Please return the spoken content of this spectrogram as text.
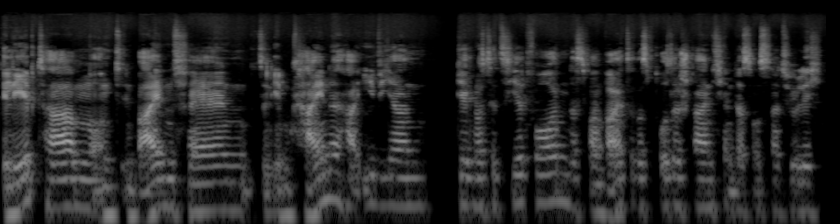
gelebt haben. Und in beiden Fällen sind eben keine HIV-Viren diagnostiziert worden. Das war ein weiteres Puzzlesteinchen, das uns natürlich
